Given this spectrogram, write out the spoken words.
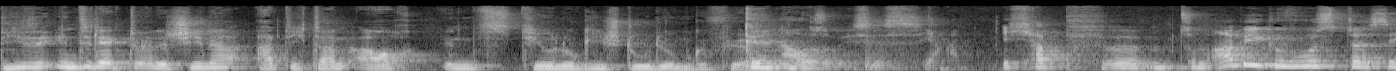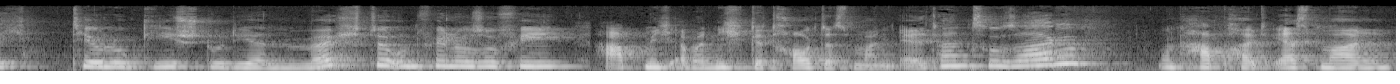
Diese intellektuelle Schiene hat dich dann auch ins Theologiestudium geführt. Genau so ist es, ja. Ich habe äh, zum Abi gewusst, dass ich Theologie studieren möchte und Philosophie, habe mich aber nicht getraut, das meinen Eltern zu sagen und habe halt erstmal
